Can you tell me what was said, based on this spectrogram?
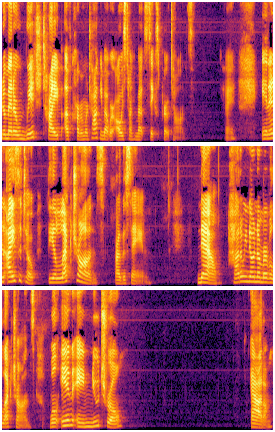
No matter which type of carbon we're talking about, we're always talking about six protons. Okay? In an isotope, the electrons are the same. Now, how do we know number of electrons? Well, in a neutral atom,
